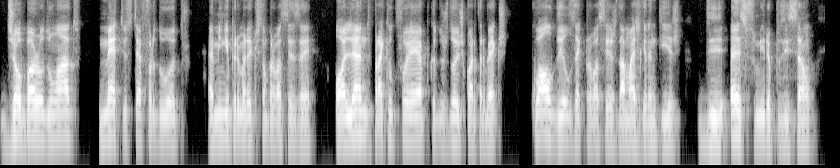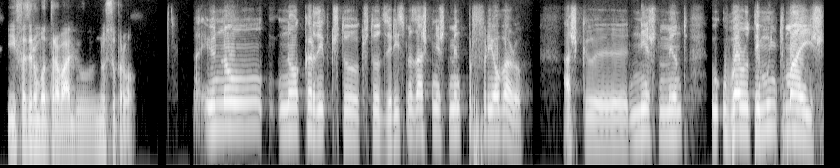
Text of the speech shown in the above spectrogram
Joe Burrow de um lado, Matthew Stafford do outro. A minha primeira questão para vocês é, olhando para aquilo que foi a época dos dois quarterbacks, qual deles é que para vocês dá mais garantias de assumir a posição e fazer um bom trabalho no Super Bowl? Eu não, não acredito que estou, que estou a dizer isso, mas acho que neste momento preferia o Burrow. Acho que neste momento o, o Burrow tem muito mais,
